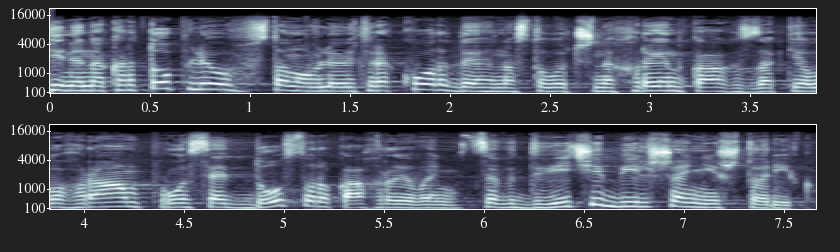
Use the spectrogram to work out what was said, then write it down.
Ціни на картоплю встановлюють рекорди на столичних ринках. За кілограм просять до 40 гривень. Це вдвічі більше ніж торік.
